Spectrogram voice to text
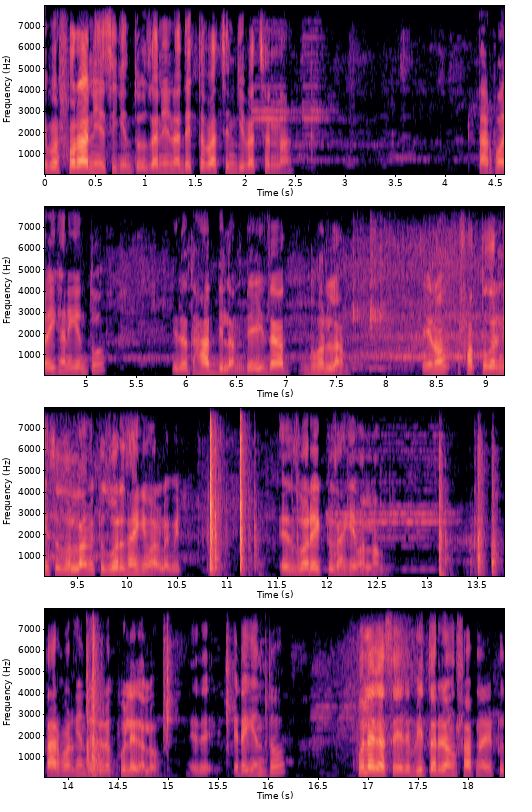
এবার সরা নিয়েছি কিন্তু, জানি না দেখতে পাচ্ছেন কি পাচ্ছেন না। তারপর এখানে কিন্তু এই যে হাত দিলাম দিয়ে এই জায়গা ধরলাম এই ন- শক্ত করে নিচে ধরলাম, একটু জোরে ঝাঁকি মারলাম, এই- এই জোরে একটু ঝাঁকি মারলাম। তারপর কিন্তু এটা খুলে গেল এটা কিন্তু খুলে গেছে। এটা ভিতরের অংশ আপনারা একটু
